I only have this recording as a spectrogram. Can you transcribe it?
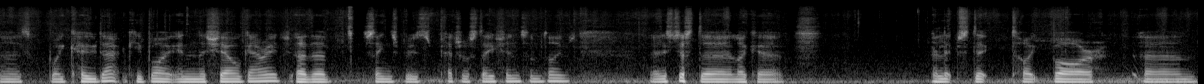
Uh, it's by Kodak. You buy it in the Shell garage, uh, the Sainsbury's petrol station sometimes, and it's just uh, like a a lipstick type bar. Um,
